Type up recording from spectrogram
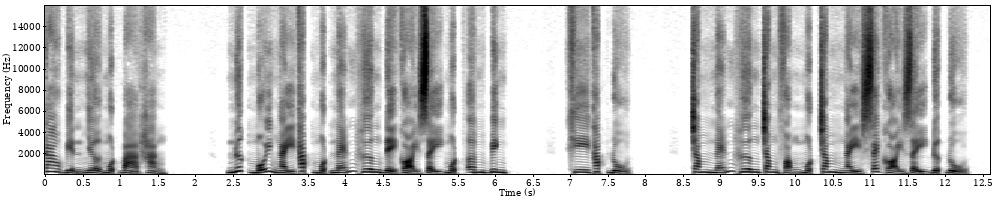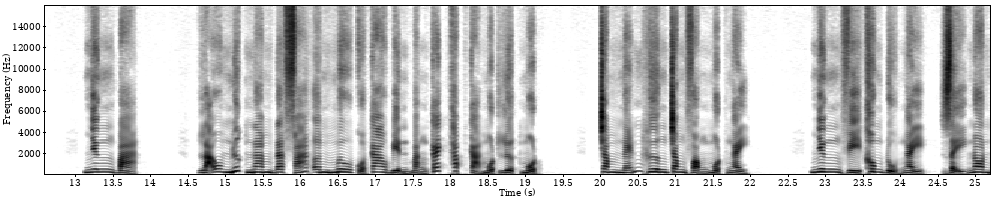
Cao biển nhờ một bà hàng. Nước mỗi ngày thắp một nén hương để gọi dậy một âm binh. Khi thắp đủ. Trăm nén hương trong vòng một trăm ngày sẽ gọi dậy được đủ. Nhưng bà. Lão nước Nam đã phá âm mưu của Cao Biển bằng cách thắp cả một lượt một. Trăm nén hương trong vòng một ngày. Nhưng vì không đủ ngày, dậy non.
